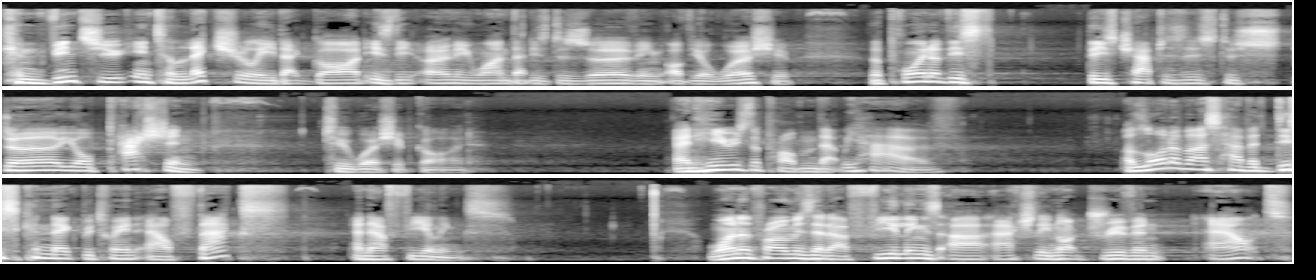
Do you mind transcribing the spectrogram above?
convince you intellectually that God is the only one that is deserving of your worship. The point of this, these chapters is to stir your passion to worship God. And here is the problem that we have a lot of us have a disconnect between our facts and our feelings. One of the problems is that our feelings are actually not driven out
